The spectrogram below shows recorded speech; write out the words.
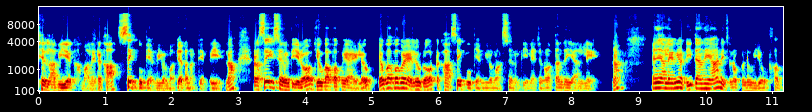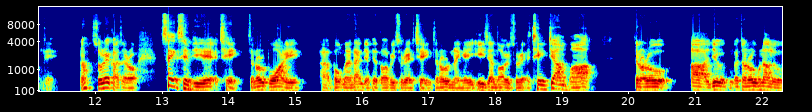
ဖြစ်လာပြီးတဲ့အခါမှာလည်းတခါစိတ်ကိုပြန်ပြီးတော့မှပြဿနာပြန်ပေးတယ်နော်အဲ့တော့စိတ်အဆင်မပြေတော့ယောဂပတ်ခွင့်ရတယ်လို့ယောဂပတ်ခွင့်ရလို့တော့တခါစိတ်ကိုပြန်ပြီးတော့မှအဆင်မပြေနေကျွန်တော်တန်တရားလဲနော်တန်တရားလဲပြီးတော့ဒီတန်တရားကနေကျွန်တော်ဘယ်လိုယုံထွက်မလဲနော်ဆိုတဲ့အခါကျတော့စိတ်အဆင်ပြေတဲ့အချိန်ကျွန်တော်တို့ဘဝတွေအာ ပုံမှန်တိုင်းပြန်ဖြစ်သွားပြီဆိုတဲ့အချိန်ကျွန်တော်တို့နိုင်ငံရေးအေဂျင့်သွားပြီဆိုတဲ့အချိန်ကြမှာကျွန်တော်တို့အာရုပ်ကျွန်တော်တို့ခုနလို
